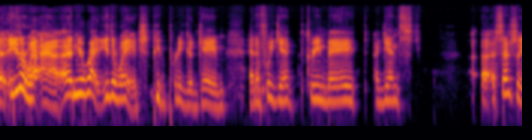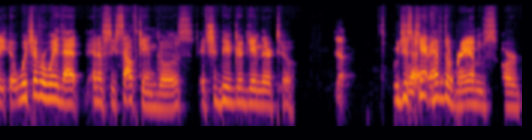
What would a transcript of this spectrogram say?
uh, either way, uh, and you're right. Either way, it should be a pretty good game. And if we get Green Bay against, uh, essentially, whichever way that NFC South game goes, it should be a good game there too. Yep. We just Yeah. can't have the Rams or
